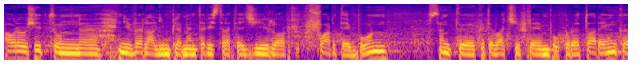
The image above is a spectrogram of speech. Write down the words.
Au reușit un nivel al implementării strategiilor foarte bun, sunt uh, câteva cifre îmbucurătoare. Încă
